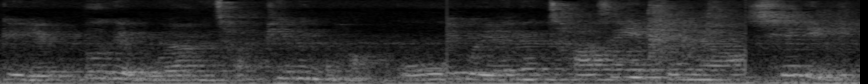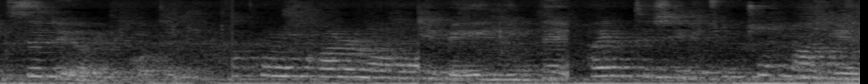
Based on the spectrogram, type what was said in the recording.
되게 예쁘게 모양이 잡히는 것 같고 그리고 얘는 자세히 보면 실이 믹스되어 있거든. 차콜 컬러이 메인인데 화이트 실이 촘촘하게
